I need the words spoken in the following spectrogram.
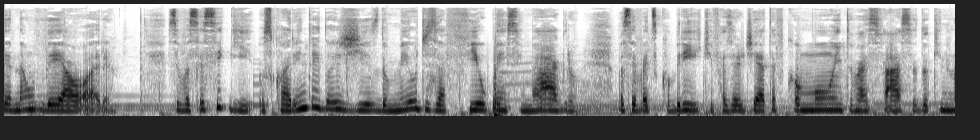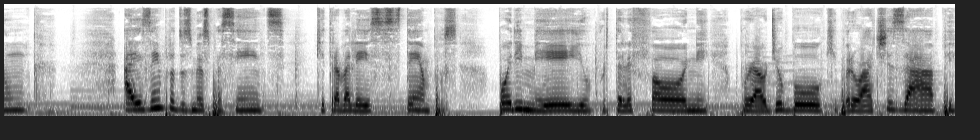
você não vê a hora. Se você seguir os 42 dias do meu desafio Pense Magro, você vai descobrir que fazer dieta ficou muito mais fácil do que nunca. A exemplo dos meus pacientes, que trabalhei esses tempos, por e-mail, por telefone, por audiobook, por WhatsApp,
